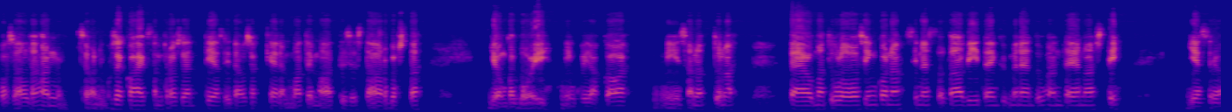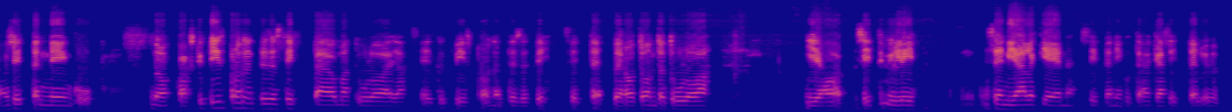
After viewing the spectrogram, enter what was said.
osaltahan se on niin kuin se 8 prosenttia sitä osakkeiden matemaattisesta arvosta, jonka voi niin kuin jakaa niin sanottuna pääomatulo-osinkona sinne 150 000 asti. Ja se on sitten niin kuin, no 25 prosenttisesti pääomatuloa ja 75 prosenttisesti sitten verotonta tuloa. Ja sitten yli sen jälkeen sitten niin kuin tämä käsittely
